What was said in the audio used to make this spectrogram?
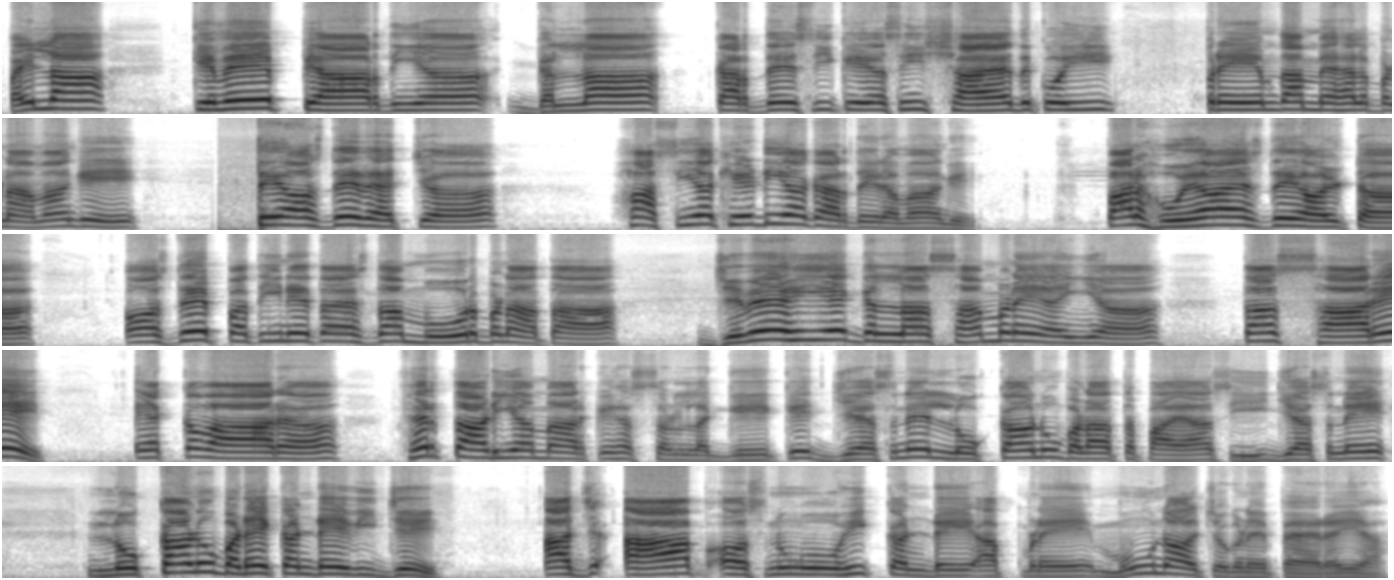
ਪਹਿਲਾਂ ਕਿਵੇਂ ਪਿਆਰ ਦੀਆਂ ਗੱਲਾਂ ਕਰਦੇ ਸੀ ਕਿ ਅਸੀਂ ਸ਼ਾਇਦ ਕੋਈ ਪ੍ਰੇਮ ਦਾ ਮਹਿਲ ਬਣਾਵਾਂਗੇ ਤੇ ਉਸ ਦੇ ਵਿੱਚ ਹਾਸੀਆਂ ਖੇਡੀਆਂ ਕਰਦੇ ਰਵਾਂਗੇ। ਪਰ ਹੋਇਆ ਇਸ ਦੇ ਉਲਟ, ਉਸ ਦੇ ਪਤੀ ਨੇ ਤਾਂ ਇਸ ਦਾ ਮੋਰ ਬਣਾਤਾ। ਜਿਵੇਂ ਹੀ ਇਹ ਗੱਲਾਂ ਸਾਹਮਣੇ ਆਈਆਂ, ਤਾਂ ਸਾਰੇ ਇੱਕ ਵਾਰ ਫਿਰ ਤਾੜੀਆਂ ਮਾਰ ਕੇ ਹੱਸਣ ਲੱਗੇ ਕਿ ਜਿਸ ਨੇ ਲੋਕਾਂ ਨੂੰ ਬੜਾ ਤਪਾਇਆ ਸੀ, ਜਿਸ ਨੇ ਲੋਕਾਂ ਨੂੰ ਬੜੇ ਕੰਡੇ ਵੀਜੇ ਅੱਜ ਆਪ ਉਸ ਨੂੰ ਉਹੀ ਕੰਡੇ ਆਪਣੇ ਮੂੰਹ ਨਾਲ ਚੁਗਣੇ ਪੈ ਰਹੇ ਆ।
